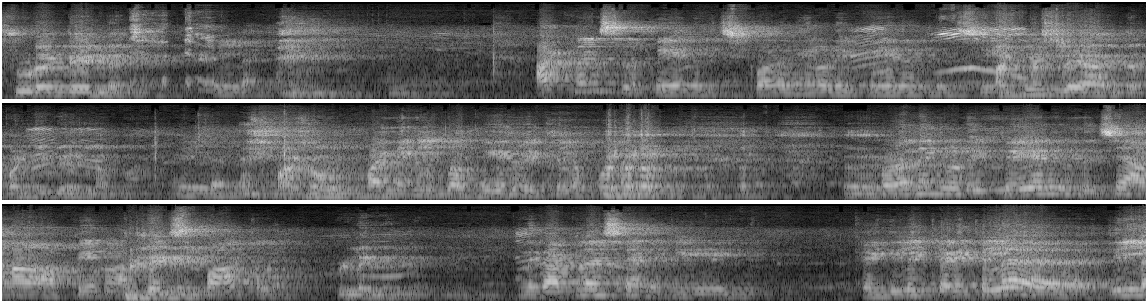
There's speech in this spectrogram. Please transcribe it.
ஸ்டூடெண்டே இல்ல. இல்லை. அட்டன்ஸ்ல பேர் இருந்துச்சு குழந்தைங்களுடைய பேர் இருந்துச்சு அட்னஸ்லயா இந்த பண்ணி பேர்லாமா? இல்லை. மகோ. பள்ளிகளுக்கு பேர் வைக்கல போல. குழந்தைங்களுடைய பேர் இருந்துச்சு ஆனா அப்பயே நான் பிள்ளைங்க பார்க்கல. பிள்ளைங்க. எனக்கு அட்டனன்ஸ் எனக்கு கையில கிடைக்கல இல்ல.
